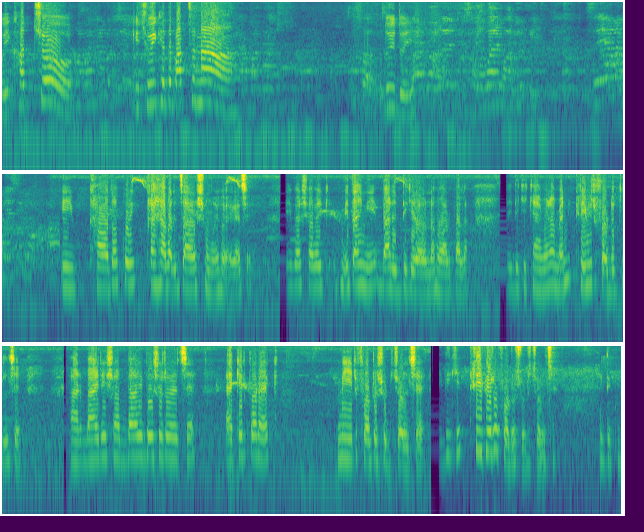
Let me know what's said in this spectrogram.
ওই খাচ্ছ? কিছুই খেতে পাচ্ছ না। দুই দুই। এই খাওয়া দাওয়া করি, প্রায় আবার যাওয়ার সময় হয়ে গেছে। এবার সবাইকে বিদায় নিয়ে বাড়ির দিকে রওনা হওয়ার পালা। এদিকে ক্যামেরাম্যান ক্রিমির ফটো তুলছে। আর বাইরে সবাই বসে রয়েছে। একের পর এক মেয়ের ফটোশ্যুট চলছে। এদিকে ক্রিপেরও ফটোশ্যুট চলছে। দেখুন,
